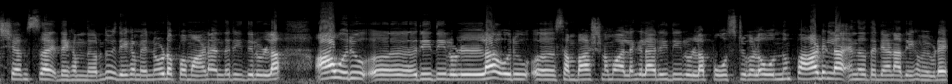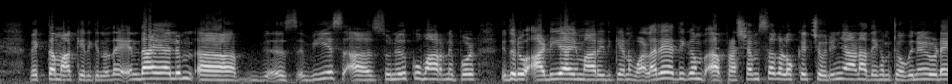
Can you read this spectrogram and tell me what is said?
വിജയാശംസ ഇദ്ദേഹം നേർന്നു. ഇദ്ദേഹം എന്നോടൊപ്പമാണ് എന്ന രീതിയിലുള്ള ആ ഒരു രീതിയിലുള്ള ഒരു സംഭാഷണമോ അല്ലെങ്കിൽ ആ രീതിയിലുള്ള പോസ്റ്റുകളോ ഒന്നും പാടില്ല എന്ന് തന്നെയാണ് അദ്ദേഹം ഇവിടെ വ്യക്തമാക്കിയിരിക്കുന്നത്. എന്തായാലും വി എസ് സുനിൽകുമാറിന് ഇപ്പോൾ ഇതൊരു അടിയായി മാറിയിരിക്കുകയാണ്. വളരെയധികം പ്രശംസകളൊക്കെ ചൊരിഞ്ഞാണ് അദ്ദേഹം ടൊവിനോയുടെ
